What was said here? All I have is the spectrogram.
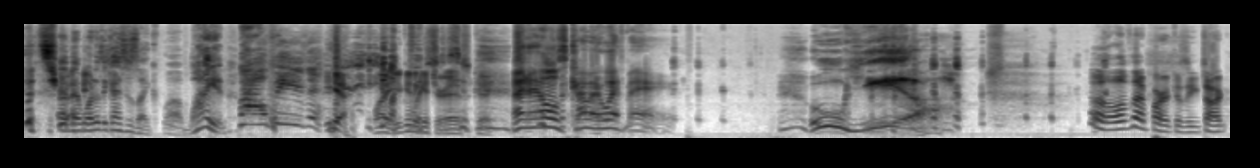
That's And then one of the guys is like, well, "Wyatt, I'll be there." Yeah, why you're gonna get your ass kicked. and Hill's coming with me. Ooh yeah. Oh, I love that part because he talk,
